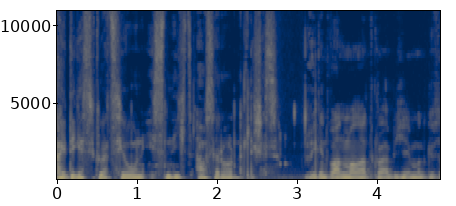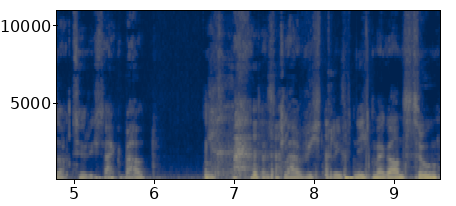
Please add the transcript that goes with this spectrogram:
heutige Situation ist nichts Außerordentliches. Irgendwann mal hat, glaube ich, jemand gesagt, Zürich sei gebaut. Das, glaube ich, trifft nicht mehr ganz zu.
